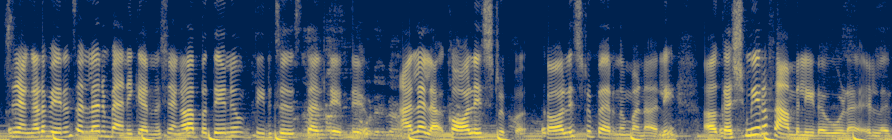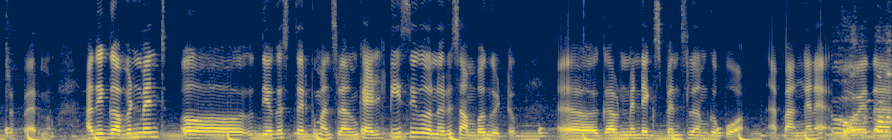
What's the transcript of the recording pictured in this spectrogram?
പക്ഷെ ഞങ്ങളുടെ പേരൻസ് എല്ലാവരും പാനിക്കായിരുന്നു പക്ഷെ ഞങ്ങൾ അപ്പത്തേനും തിരിച്ച് സ്ഥലത്ത് എത്തി. അല്ലല്ല കോളേജ് ട്രിപ്പ് കോളേജ് ട്രിപ്പ് ആയിരുന്നു മണാലി. കശ്മീർ ഫാമിലിയുടെ കൂടെ ഉള്ള ട്രിപ്പായിരുന്നു അത് ഗവൺമെന്റ് ഉദ്യോഗസ്ഥർക്ക് മനസ്സിലാവും. നമുക്ക് എൽ ടി സി എന്ന് പറഞ്ഞൊരു സംഭവം കിട്ടും. ഗവൺമെന്റ് എക്സ്പെൻസിൽ നമുക്ക് പോവാം. അപ്പൊ അങ്ങനെ പോയതാണ്.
